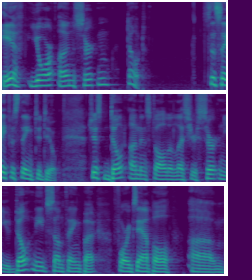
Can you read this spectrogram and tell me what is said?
If you're uncertain, don't. It's the safest thing to do. Just don't uninstall unless you're certain you don't need something. But for example, um,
